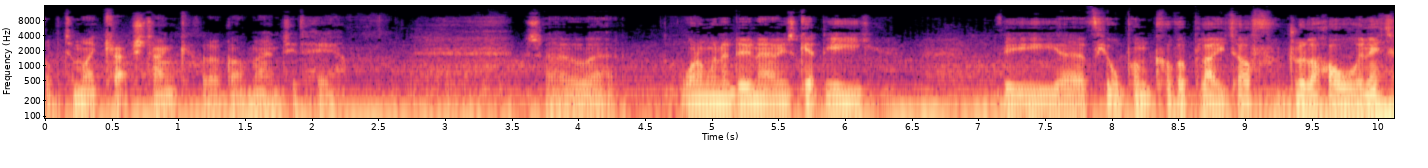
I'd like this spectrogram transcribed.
up to my catch tank that I've got mounted here so uh, what I'm going to do now is get the the uh, fuel pump cover plate off drill a hole in it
